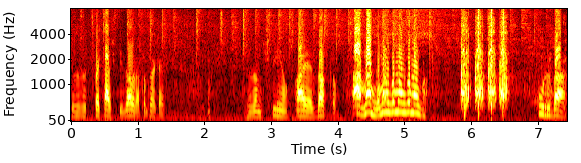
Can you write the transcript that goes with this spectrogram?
z pekaśki. Dobra, poczekaj. Że tam świnią. A jest, dostał. A, mam go, mam go, mam go, mam go. Kurwa,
